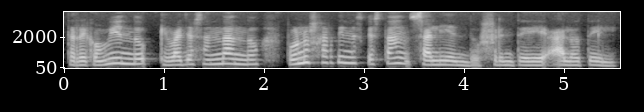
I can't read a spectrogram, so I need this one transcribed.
te recomiendo que vayas andando por unos jardines que están saliendo frente al hotel.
